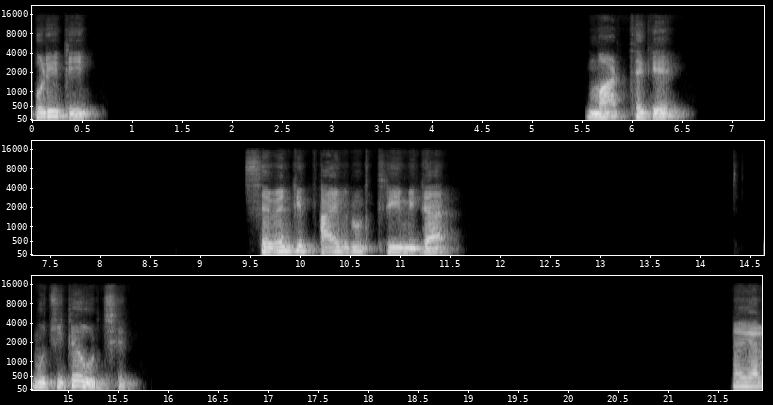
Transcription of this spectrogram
ঘুড়িটি মাঠ থেকে seventy five root three metre উঁচুতে উঠছে হয়ে গেল।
